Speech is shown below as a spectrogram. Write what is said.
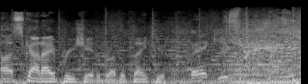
Uh, Scott, I appreciate it, brother. Thank you. Thank you.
